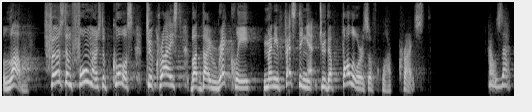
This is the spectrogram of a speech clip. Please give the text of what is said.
Love. First and foremost, of course, to Christ, but directly manifesting it to the followers of Christ. How's that?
